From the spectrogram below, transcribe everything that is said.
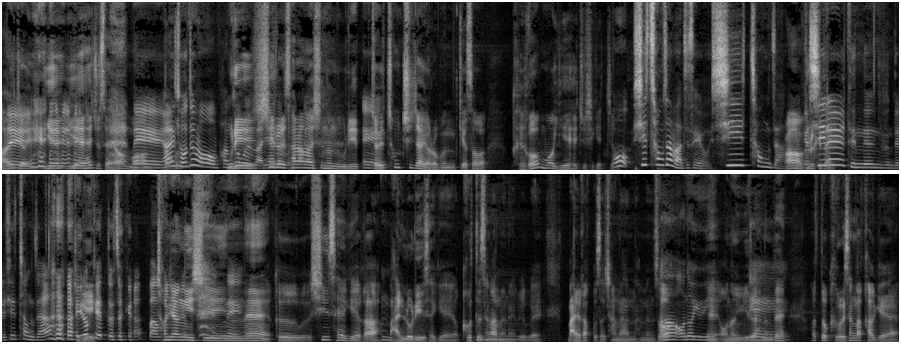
아, 네. 이제 이해 이해해 주세요. 뭐 네, 아니 저도 뭐 방송을 우리 많이 시를. 사랑하시는 우리 네. 저희 청취자 여러분께서 그거 뭐 이해해 주시겠죠. 어 시청자 맞으세요. 시청자. 아, 그러니까 시를 듣는 분들 시청자 이렇게 또 제가 천양희 시인의 그시 세계가 음. 말놀이 세계예요. 그것도 음. 생각나네. 그왜 말 갖고서 장난하면서 아 언어 유희. 예, 언어 유희를 예. 하는데 아, 또 그걸 생각하게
